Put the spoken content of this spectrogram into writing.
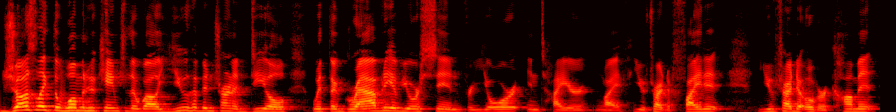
Just like the woman who came to the well, you have been trying to deal with the gravity of your sin for your entire life. You've tried to fight it. You've tried to overcome it.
